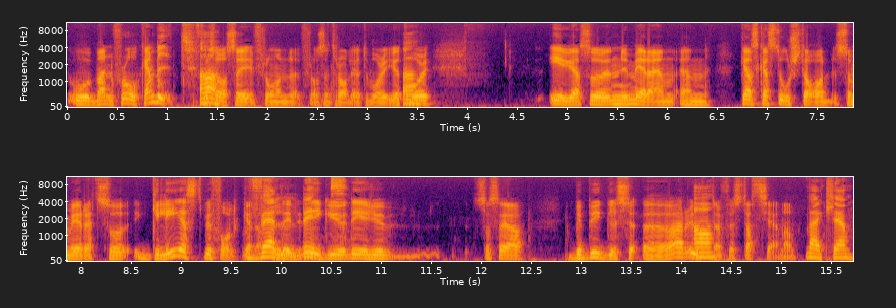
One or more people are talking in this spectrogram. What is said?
och man får åka en bit för att Ah. ta sig från, från centrala Göteborg. Göteborg är ju alltså numera en, en ganska stor stad som är rätt så glest befolkad. Alltså det, Väldigt. det, ligger ju, det är ju så att säga bebyggelseöar Ja. utanför stadskärnan. Verkligen.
